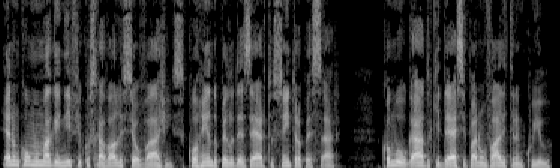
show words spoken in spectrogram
Eram como magníficos cavalos selvagens, correndo pelo deserto sem tropeçar, como o gado que desce para um vale tranquilo.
